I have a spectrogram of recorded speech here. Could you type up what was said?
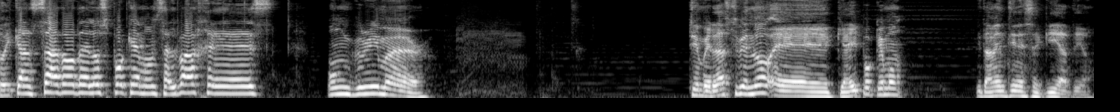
Estoy cansado de los Pokémon salvajes. Un Grimmer. Tío, en verdad estoy viendo eh, que hay Pokémon... Y también tiene sequía, tío.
